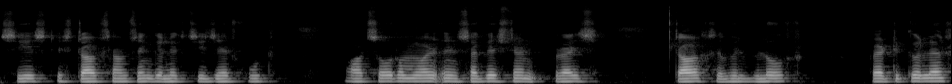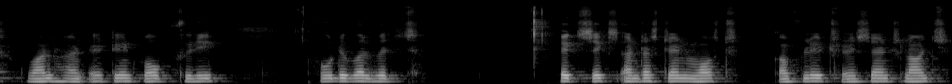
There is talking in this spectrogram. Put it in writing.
ceased start Samsung Galaxy Z Fold also rumored in suggestion price talks will below particular 118 pop free foldable with Pick 6 understand most complete recent launch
